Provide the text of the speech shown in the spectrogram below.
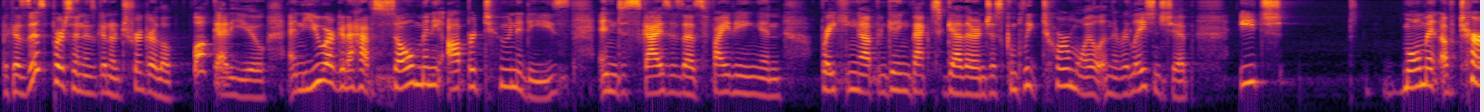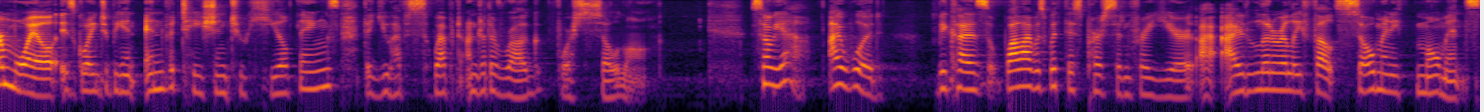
because this person is gonna trigger the fuck out of you, and you are gonna have so many opportunities in disguises as fighting and breaking up and getting back together and just complete turmoil in the relationship. Each moment of turmoil is going to be an invitation to heal things that you have swept under the rug for so long. So, yeah, I would. Because while I was with this person for a year, I, I literally felt so many moments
